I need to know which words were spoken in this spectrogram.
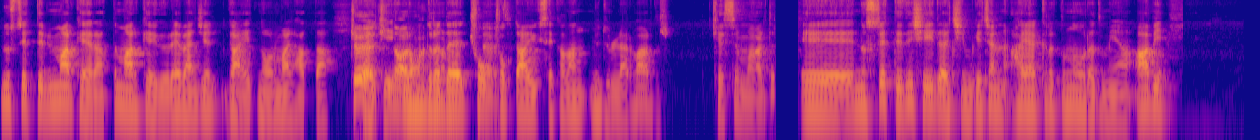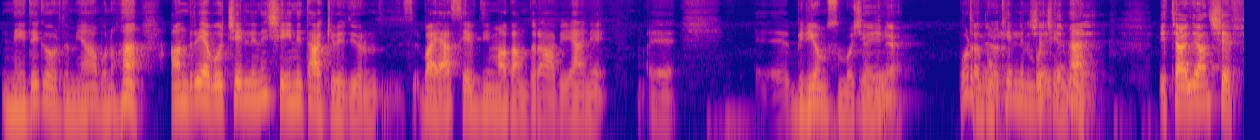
Nusret de bir marka yarattı. Markaya göre bence gayet normal hatta Evet, belki normal, Londra'da normal. çok Evet. çok daha yüksek alan müdürler vardır. Kesin vardır. Ee, Nusret dedin şeyi de açayım. Geçen hayal kırıklığına uğradım ya. Abi neyde gördüm ya bunu? Ha Andrea Bocelli'nin şeyini takip ediyorum. Bayağı sevdiğim adamdır abi. Yani e, e, biliyor musun Bocelli'yi? Neyine? Bu arada Tanıyorum. Bocelli mi Şey Bocelli? Ha? İtalyan şef.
